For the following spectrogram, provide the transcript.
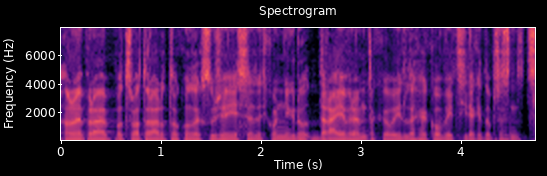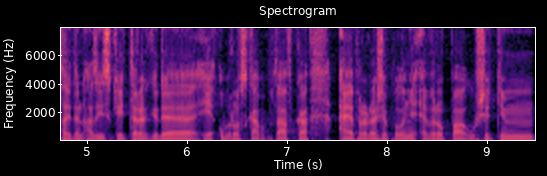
Ano, je právě potřeba to dát do toho kontextu, že jestli je teď někdo driverem takových jako věcí, tak je to přesně celý ten azijský trh, kde je obrovská poptávka a je pravda, že podle mě Evropa už je tím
